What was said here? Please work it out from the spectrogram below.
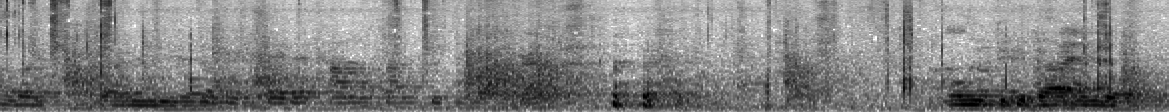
I like that Only if you could bat me.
